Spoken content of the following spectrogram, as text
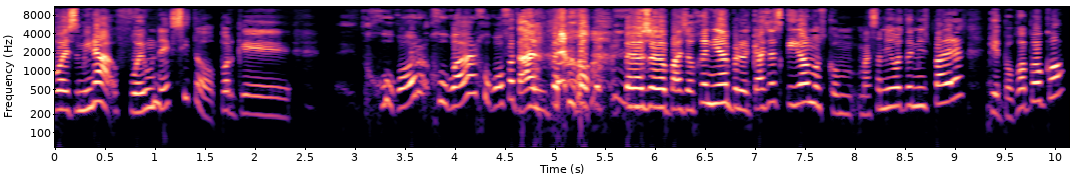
Pues mira, fue un éxito, porque jugó, jugar, jugó fatal, pero, pero se lo pasó genial. Pero el caso es que íbamos con más amigos de mis padres que poco a poco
